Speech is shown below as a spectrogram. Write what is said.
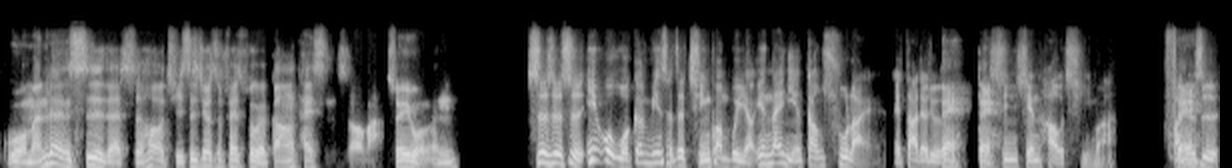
我们认识的时候，其实就是 Facebook 刚刚开始的时候嘛，所以我们是是是，因为我我跟 Vincent 这情况不一样，因为那一年刚出来，哎，大家就对对新鲜好奇嘛，反正是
